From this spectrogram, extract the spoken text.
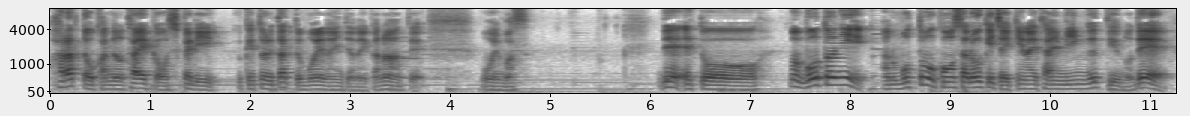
払ったお金の対価をしっかり受け取れたって思えないんじゃないかなって思います。で、えっと、まあ、冒頭に、あの、最もコンサルを受けちゃいけないタイミングっていうので、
